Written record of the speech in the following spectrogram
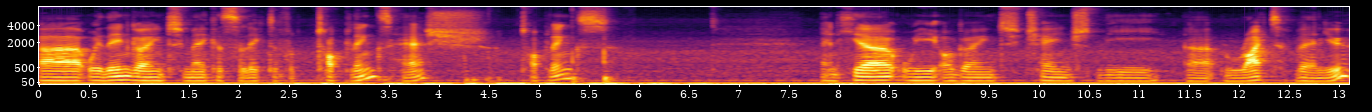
Uh, we're then going to make a selector for top links, hash top links. And here we are going to change the uh, right value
